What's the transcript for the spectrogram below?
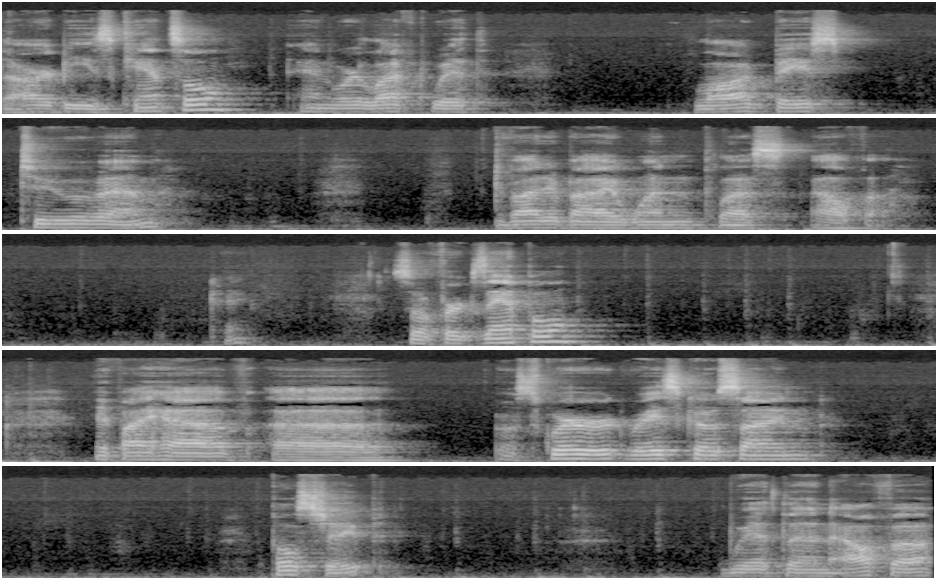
The RB's cancel, and we're left with log base 2 of m divided by 1 plus alpha. So for example, if I have a, a square root raised cosine pulse shape with an alpha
